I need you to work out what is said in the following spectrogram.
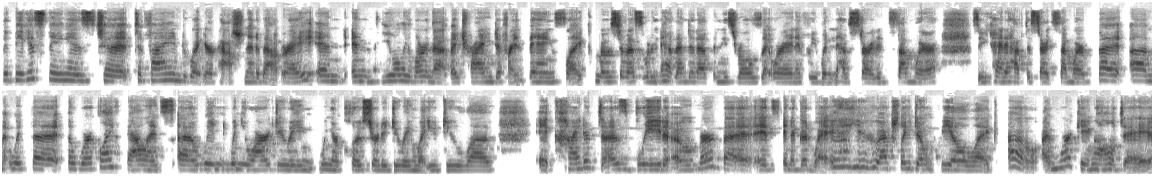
the biggest thing is to to find what you're passionate about right? And and you only learn that by trying different things. Like most of us wouldn't have ended up in these roles that we're in if we wouldn't have started somewhere. So you kind of have to start somewhere. But um, with the the work life balance uh, when when you are doing when you're closer to doing what you do love it kind of does bleed over, but it's in a good way. You actually don't feel like, oh, I'm working all day,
